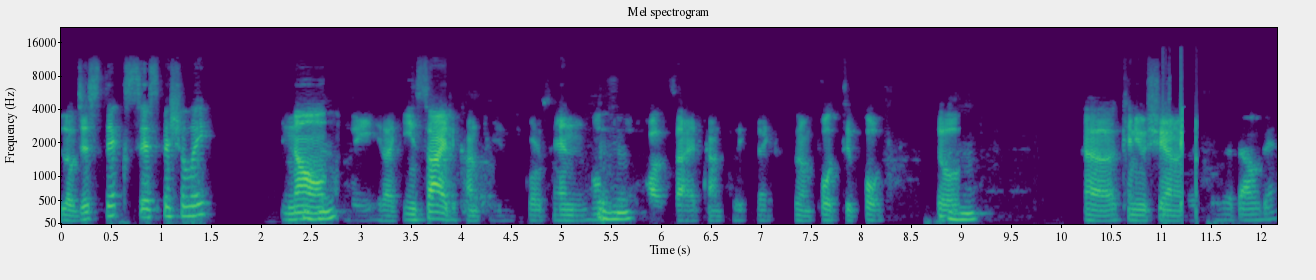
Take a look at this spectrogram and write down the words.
logistics especially, not mm-hmm. only like inside the country, of course, and also mm-hmm. outside country, like from port to port. So, mm-hmm. uh, can you share about it?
